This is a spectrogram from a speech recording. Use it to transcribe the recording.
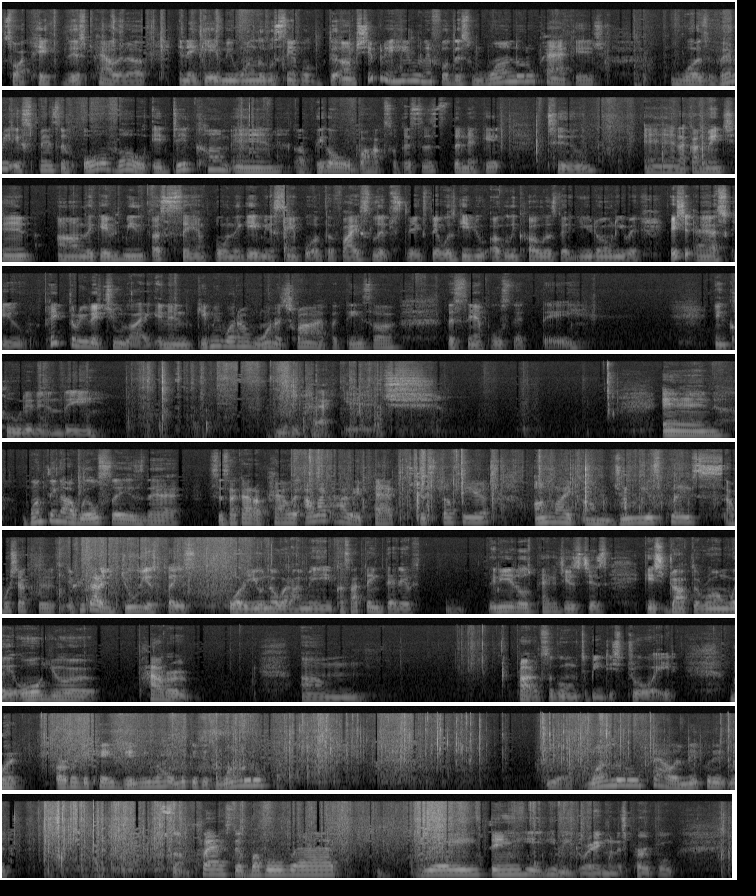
So I picked this palette up and they gave me one little sample. The um, shipping and handling for this one little package was very expensive, although it did come in a big old box. So this is the Naked 2. And like I mentioned, um, they gave me a sample, and they gave me a sample of the Vice lipsticks. They always give you ugly colors that you don't even, they should ask you, pick three that you like, and then give me what I want to try. But these are the samples that they included in the little package. And one thing I will say is that since I got a palette, I like how they pack this stuff here unlike um Juvia's Place, I wish I could. If you got a Juvia's Place order, you'll know what I mean. Because I think that if any of those packages just gets dropped the wrong way, all your powder um, products are going to be destroyed. But Urban Decay did me right. Look at this one little, yeah, one little palette, and they put it with some plastic bubble wrap gray thing here. You be gray when it's purple.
